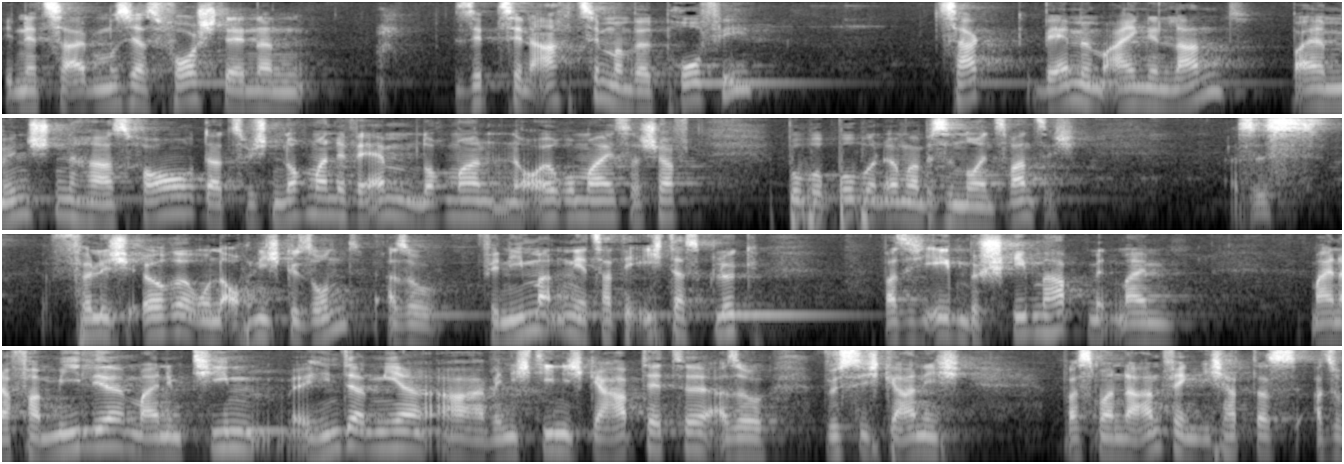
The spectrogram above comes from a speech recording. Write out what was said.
in der Zeit, muss ich das vorstellen, dann 17, 18, man wird Profi, zack, WM im eigenen Land, Bayern München, HSV, dazwischen nochmal eine WM, nochmal eine Euromeisterschaft, bub, bub, und irgendwann bis zu 29. Das ist völlig irre und auch nicht gesund, also für niemanden. Jetzt hatte ich das Glück, was ich eben beschrieben habe, mit meinem, meiner Familie, meinem Team hinter mir. Ah, wenn ich die nicht gehabt hätte, also wüsste ich gar nicht, was man da anfängt. Ich habe das, also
